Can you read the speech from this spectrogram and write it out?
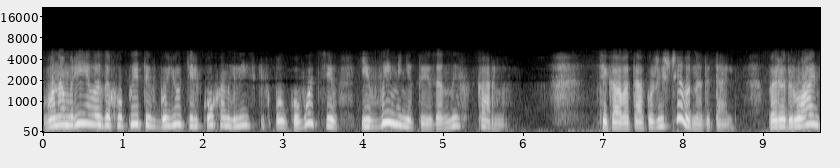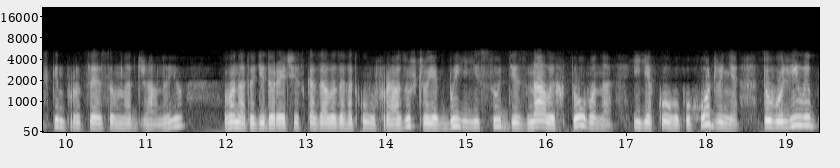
вона мріяла захопити в бою кількох англійських полководців і виміняти за них Карла. Цікава також іще одна деталь. Перед руанським процесом над Джаною вона тоді, до речі, сказала загадкову фразу, що якби її судді знали, хто вона і якого походження, то воліли б,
